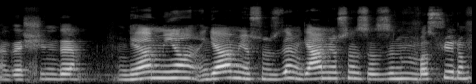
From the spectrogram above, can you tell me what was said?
Aga şimdi gelmiyor, gelmiyorsunuz değil mi? Gelmiyorsanız hazırımı basıyorum.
